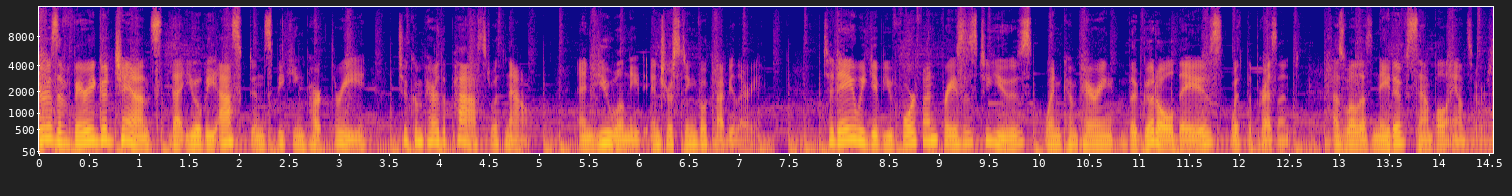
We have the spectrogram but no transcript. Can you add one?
There is a very good chance that you will be asked in Speaking Part 3 to compare the past with now, and you will need interesting vocabulary. Today, we give you four fun phrases to use when comparing the good old days with the present, as well as native sample answers.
